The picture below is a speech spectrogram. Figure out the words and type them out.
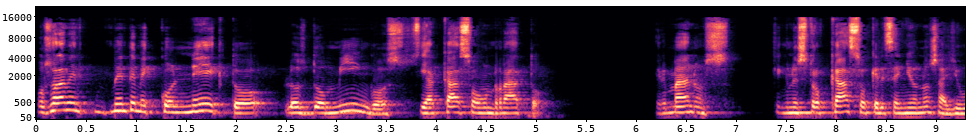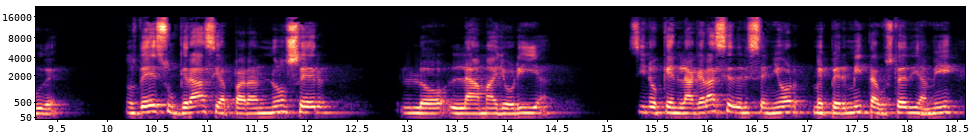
¿O solamente me conecto los domingos, si acaso un rato? Hermanos, que en nuestro caso que el Señor nos ayude, nos dé su gracia para no ser lo, la mayoría, sino que en la gracia del Señor me permita a usted y a mí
